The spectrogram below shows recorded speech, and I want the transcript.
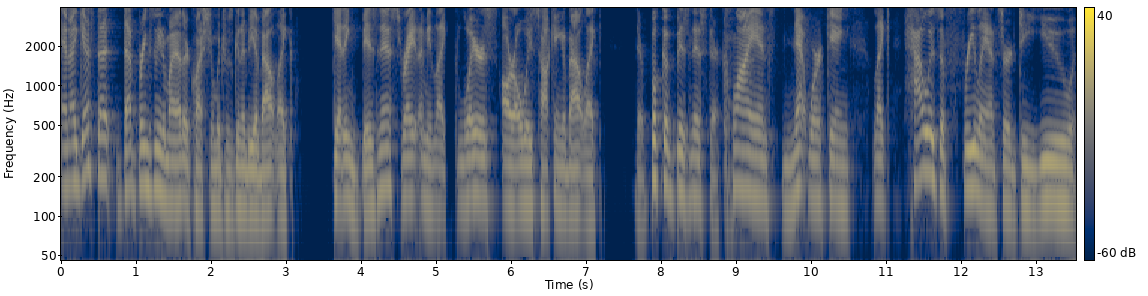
And I guess that that brings me to my other question, which was going to be about like getting business, right? I mean, like lawyers are always talking about like their book of business, their clients, networking. Like, how as a freelancer do you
